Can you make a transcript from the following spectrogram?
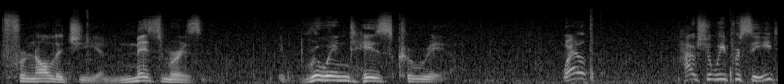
phrenology and mesmerism. It ruined his career. Well, how shall we proceed?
